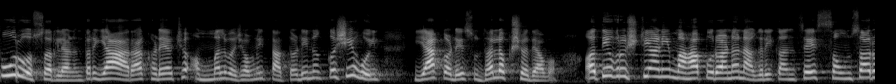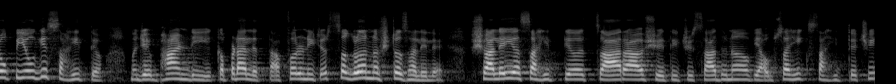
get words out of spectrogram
पूर ओसरल्यानंतर या आराखड्याची अंमलबजावणी तातडीनं कशी होईल याकडे सुद्धा लक्ष द्यावं. अतिवृष्टी आणि महापुरानं नागरिकांचे संसारोपयोगी साहित्य म्हणजे भांडी कपडा लत्ता फर्निचर सगळं नष्ट झालेलं आहे. शालेय साहित्य चारा शेतीची साधनं व्यावसायिक साहित्याची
